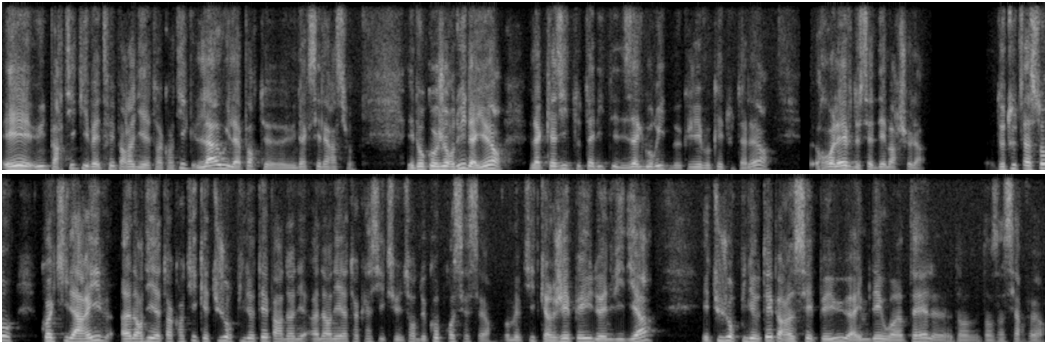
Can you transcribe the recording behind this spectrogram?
et une partie qui va être faite par l'ordinateur quantique, là où il apporte euh, une accélération. Et donc aujourd'hui, d'ailleurs, la quasi-totalité des algorithmes que j'évoquais tout à l'heure relèvent de cette démarche-là. De toute façon, quoi qu'il arrive, un ordinateur quantique est toujours piloté par un ordinateur classique. C'est une sorte de coprocesseur, au même titre qu'un GPU de NVIDIA est toujours piloté par un CPU AMD ou Intel euh, dans, un serveur.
